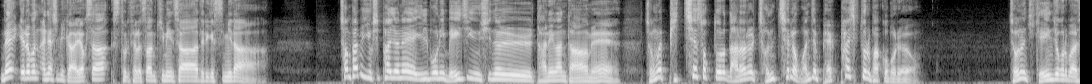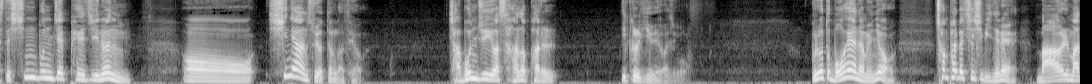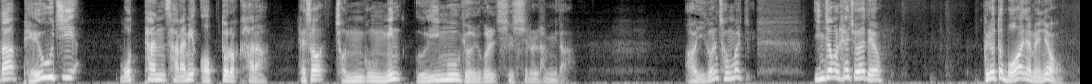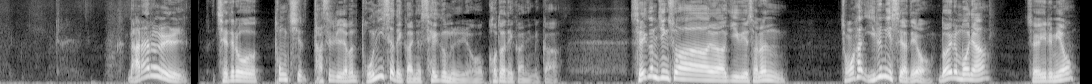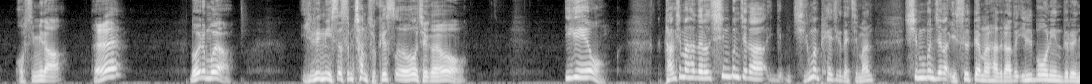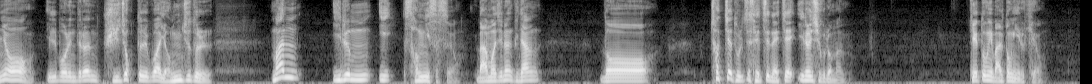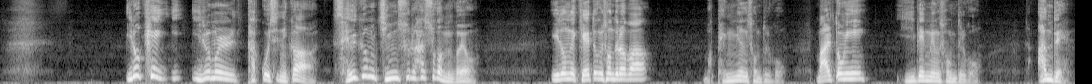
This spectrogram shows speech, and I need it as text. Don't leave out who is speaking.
Speaker 1: 네, 여러분 안녕하십니까. 역사 스토리텔러 썬킴 인사 드리겠습니다. 1868년에 일본이 메이지 유신을 단행한 다음에 정말 빛의 속도로 나라를 전체를 완전 180도로 바꿔버려요. 저는 개인적으로 봤을 때 신분제 폐지는 어 신의 한 수였던 것 같아요. 자본주의와 산업화를 이끌기 위해 가지고. 그리고 또 뭐 해야 하냐면요. 1872년에 마을마다 배우지 못한 사람이 없도록 하라 해서 전 국민 의무 교육을 실시를 합니다. 아, 이거는 정말 인정을 해줘야 돼요. 그리고 또 뭐 하냐면요. 나라를 제대로 통치, 다스리려면 돈이 있어야 될 거 아니에요. 세금을요. 걷어야 될 거 아닙니까? 세금 징수하기 위해서는 정확한 이름이 있어야 돼요. 너 이름 뭐냐? 제 이름이요? 없습니다. 에? 너 이름 뭐야? 이름이 있었으면 참 좋겠어요, 제가요. 이게요. 당시만 하더라도 신분제가 지금은 폐지가 됐지만 신분제가 있을 때만 하더라도 일본인들은요. 일본인들은 귀족들과 영주들만 이름이 성이 있었어요. 나머지는 그냥 너 첫째, 둘째, 셋째, 넷째 이런 식으로만 개똥이 말똥이 이렇게요. 이렇게 이, 이름을 갖고 있으니까 세금 징수를 할 수가 없는 거예요. 이 동네 개똥이 손 들어봐. 막 100명이 손 들고. 말똥이 200명 손 들고. 안 돼.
